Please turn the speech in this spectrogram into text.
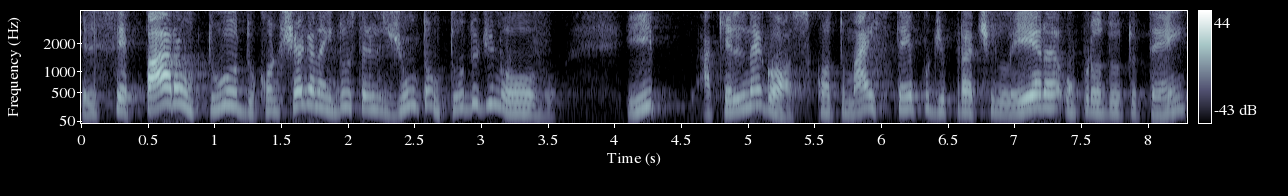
eles separam tudo, quando chega na indústria, eles juntam tudo de novo. E aquele negócio. Quanto mais tempo de prateleira o produto tem,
